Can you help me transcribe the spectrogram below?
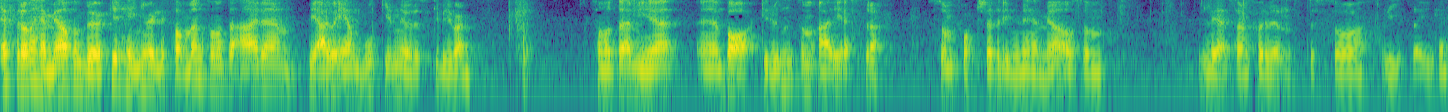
Esra og Nehemia som bøker henger veldig sammen. sånn at det er, eh, De er jo én bok i den jødiske bibelen. Sånn at det er mye eh, bakgrunn som er i Esra, som fortsetter inn i Nehemia, og som leseren forventes å vite, egentlig.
